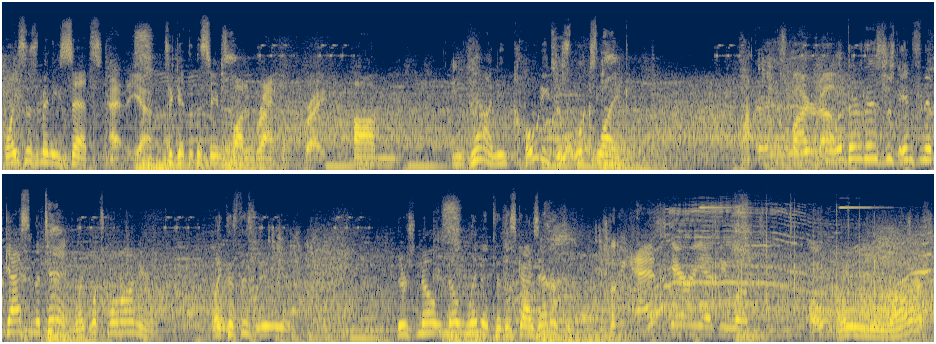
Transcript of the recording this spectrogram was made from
twice as many sets Uh, yeah, to get to the same spot in bracket. right. Um, and yeah, I mean, Cody just looks like He's fired up. there, there's just infinite gas in the tank. Like, what's going on here? Like, this, this, there's no no limit to this guy's energy. He's looking as scary as he looked. Oh, Oh, well, just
